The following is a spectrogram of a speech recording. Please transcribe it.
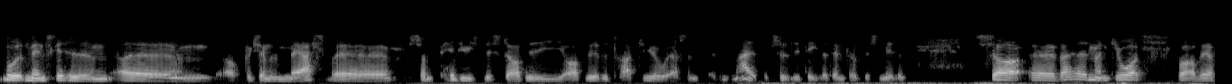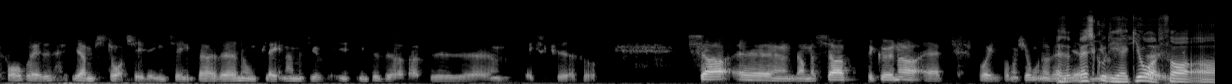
mod menneskeheden. Øh, og for eksempel Mærs, øh, som heldigvis blev stoppet i opløbet, dræbte jo altså en meget betydelig del af dem, der blev smittet. Så øh, hvad havde man gjort for at være forberedt? Jamen stort set ingenting. Der havde været nogle planer, men de intet var blevet øh, eksekveret på. Så øh, når man så begynder at få informationer... Altså, hvad skulle de have gjort for at...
